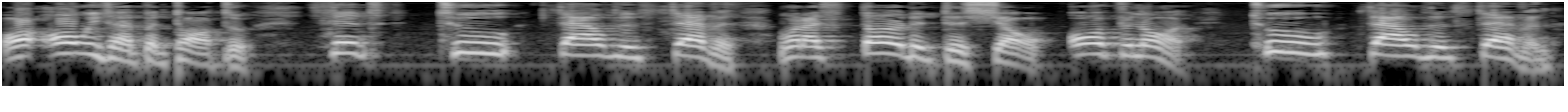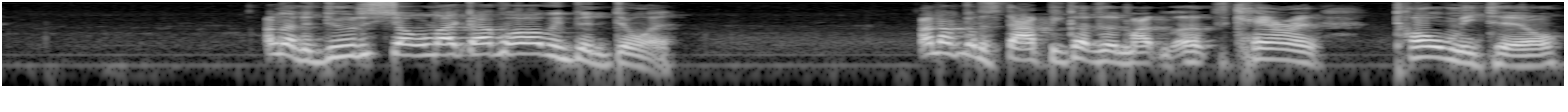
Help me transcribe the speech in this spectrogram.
or always have been talked to since 2007 when I started this show, off and on. 2007. I'm going to do the show like I've always been doing. I'm not going to stop because of my uh, Karen told me to.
